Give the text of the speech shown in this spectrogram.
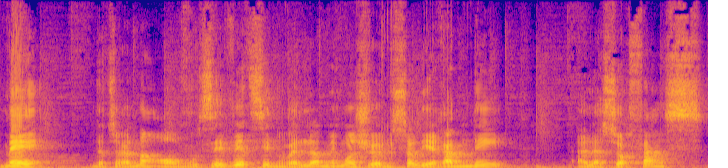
Mais, naturellement, on vous évite ces nouvelles-là, mais moi, je veux ça les ramener à la surface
